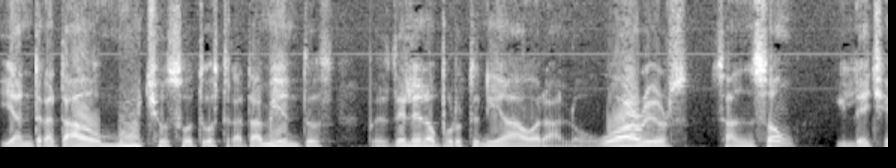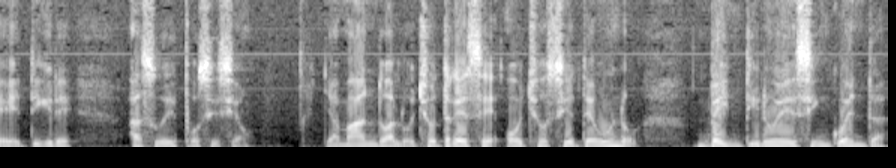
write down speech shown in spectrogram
y han tratado muchos otros tratamientos, pues denle la oportunidad ahora a los Warriors, Sansón y Leche de Tigre a su disposición, llamando al 813-871-2950.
